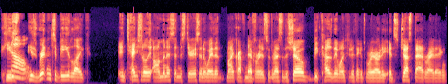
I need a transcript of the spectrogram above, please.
he's No. he's written to be like intentionally ominous and mysterious in a way that Mycroft never is for the rest of the show because they want you to think it's Moriarty. It's just bad writing.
